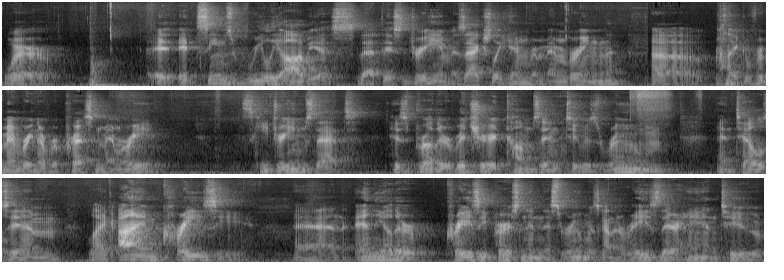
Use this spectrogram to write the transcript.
where it, it seems really obvious that this dream is actually him remembering, uh, like remembering a repressed memory. He dreams that his brother Richard comes into his room and tells him, like, I'm crazy, and any other crazy person in this room is gonna raise their hand too.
